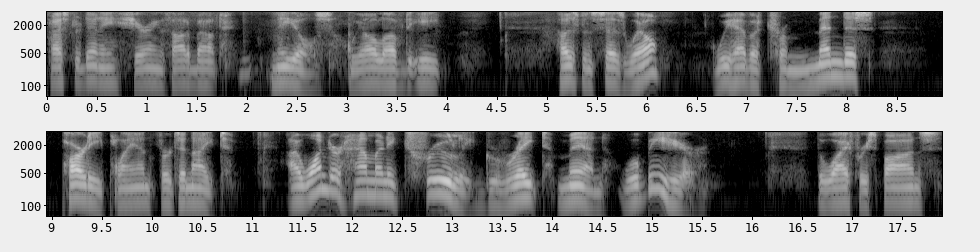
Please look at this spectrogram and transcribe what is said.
Pastor Denny sharing a thought about meals. We all love to eat. Husband says, Well, we have a tremendous party planned for tonight. I wonder how many truly great men will be here. The wife responds,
